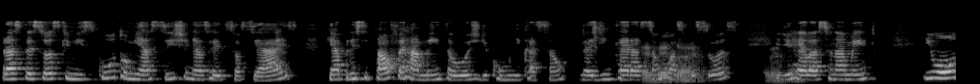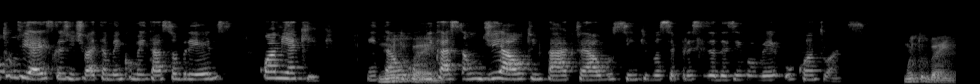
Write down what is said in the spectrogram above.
para as pessoas que me escutam, me assistem nas redes sociais, que é a principal ferramenta hoje de comunicação, né, de interação é com as pessoas é e de relacionamento. E um outro viés que a gente vai também comentar sobre eles com a minha equipe. Então, comunicação de alto impacto é algo sim que você precisa desenvolver o quanto antes. Muito bem.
